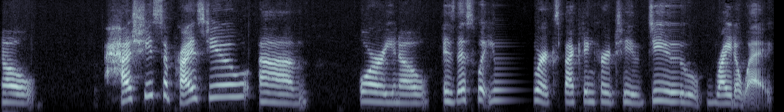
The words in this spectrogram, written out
so has she surprised you? Um, or you know is this what you were expecting her to do right away?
